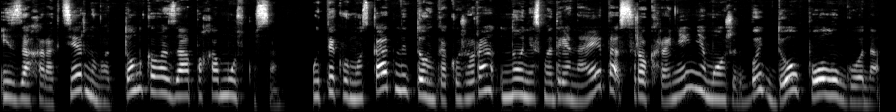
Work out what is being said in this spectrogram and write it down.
из-за характерного тонкого запаха мускуса. У тыквы мускатной тонкая кожура, но несмотря на это, срок хранения может быть до полугода.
